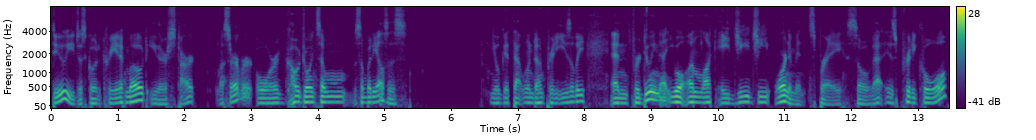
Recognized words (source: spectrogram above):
do. You just go to creative mode, either start a server or go join some somebody else's. You'll get that one done pretty easily. And for doing that, you will unlock a GG ornament spray. So that is pretty cool.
